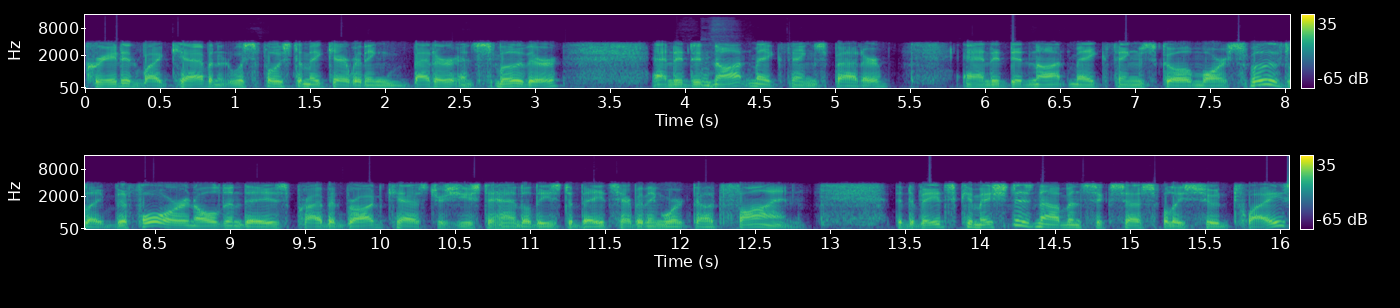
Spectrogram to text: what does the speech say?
created by Cabinet, it was supposed to make everything better and smoother, and it did not make things better, and it did not make things go more smoothly. Before, in olden days, private broadcasters used to handle these debates, everything worked out fine. The Debates Commission has now been successfully sued twice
